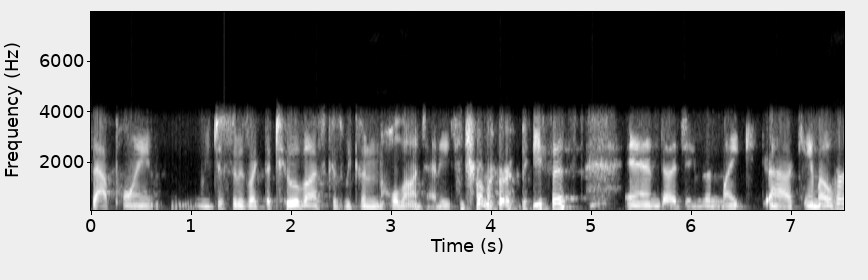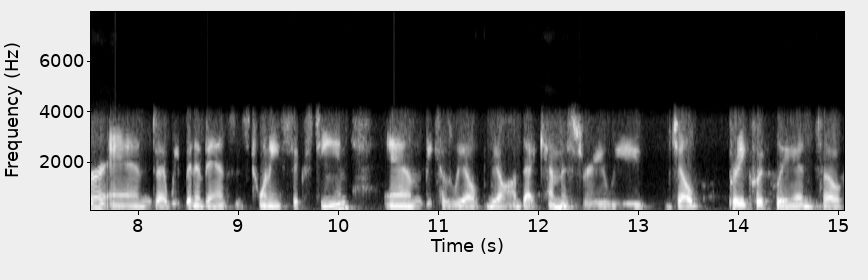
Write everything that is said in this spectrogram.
that point, we just it was like the two of us because we couldn't hold on to any drummer or bassist. And uh, James and Mike uh, came over, and uh, we've been a band since 2016. And because we all we all had that chemistry, we gelled pretty quickly. And so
